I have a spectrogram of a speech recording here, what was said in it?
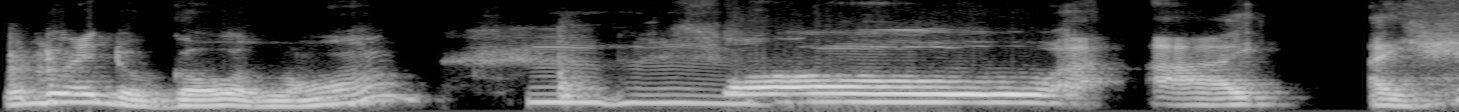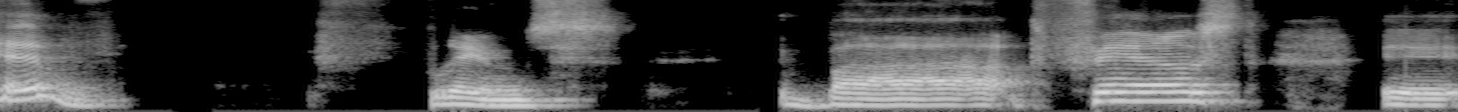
what do i do go along mm-hmm. so i i have friends but first uh,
